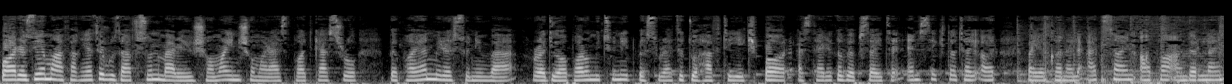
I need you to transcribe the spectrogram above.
با آرزوی موفقیت روزافزون برای شما این شماره از پادکست رو به پایان میرسونیم و رادیو آپا رو می‌تونید به صورت دو هفته یک بار از طریق وبسایت nsec.ir و یا کانال at sign آپا underline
